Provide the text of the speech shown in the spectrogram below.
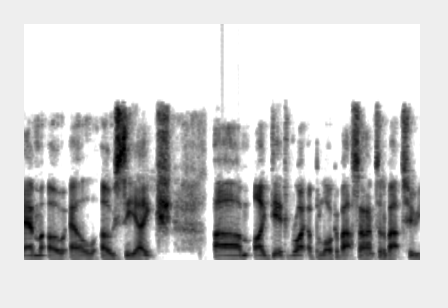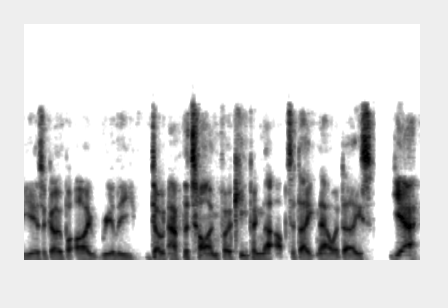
M O L O C H. Um, I did write a blog about Southampton about two years ago, but I really don't have the time for keeping that up to date nowadays. Yeah,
